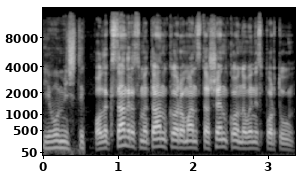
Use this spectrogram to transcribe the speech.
его мечты. Олександр Сметанко, Роман Сташенко. Новини спорту.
